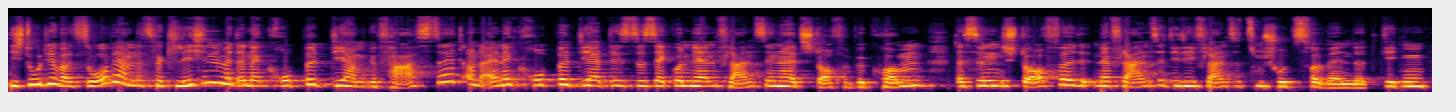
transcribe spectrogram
Die Studie war so, wir haben das verglichen mit einer Gruppe, die haben gefastet und eine Gruppe, die hat diese sekundären Pflanzeninhaltsstoffe bekommen. Das sind Stoffe in der Pflanze, die die Pflanze zum Schutz verwendet, gegen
